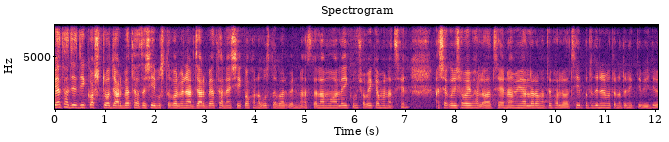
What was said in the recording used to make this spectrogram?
ব্যথা যে যে কষ্ট, যার ব্যথা আছে সেই বুঝতে পারবেন, আর যার ব্যথা নেয় সে কখনো বুঝতে পারবেন না। আসসালামু আলাইকুম, সবাই কেমন আছেন? আশা করি সবাই ভালো আছেন। আমি আল্লাহর রহমতে ভালো আছি। প্রতিদিনের মতো নতুন একটি ভিডিও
